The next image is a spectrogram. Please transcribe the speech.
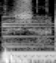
the shadows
